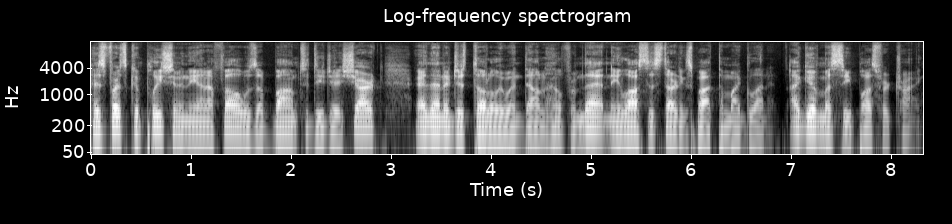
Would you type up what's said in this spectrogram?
His first completion in the NFL was a bomb to DJ Chark, and then it just totally went downhill from that, and he lost his starting spot to Mike Glennon. I give him a C plus for trying.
